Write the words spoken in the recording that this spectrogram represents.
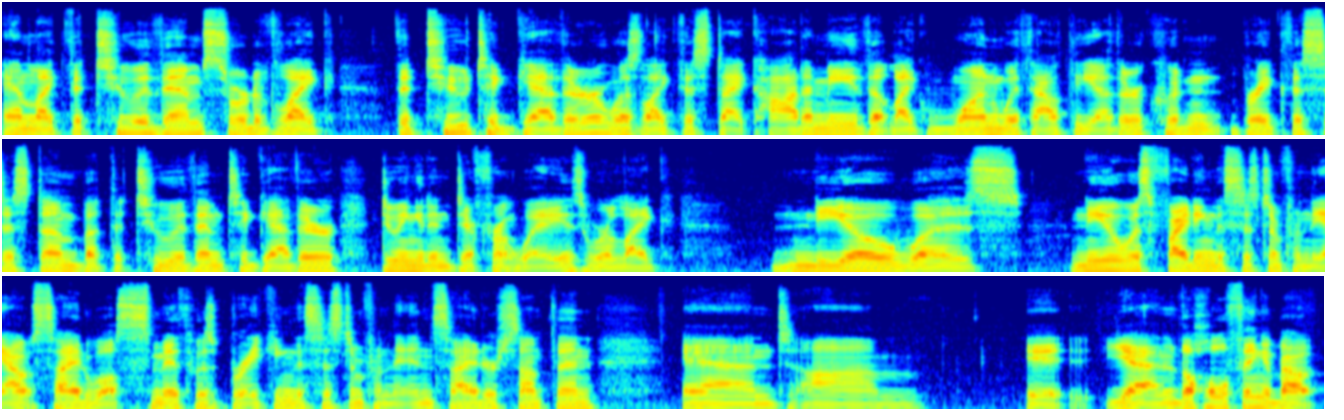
and like the two of them sort of like the two together was like this dichotomy that like one without the other couldn't break the system, but the two of them together doing it in different ways where like Neo was Neo was fighting the system from the outside while Smith was breaking the system from the inside or something. And um it yeah, and the whole thing about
